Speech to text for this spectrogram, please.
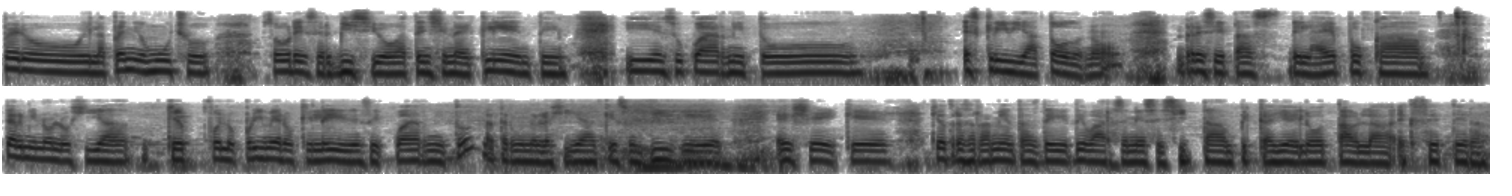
pero él aprendió mucho sobre servicio, atención al cliente y en su cuadernito escribía todo, ¿no? Recetas de la época, terminología, que fue lo primero que leí de ese cuadernito, la terminología que es un digger, el shaker, qué otras herramientas de, de bar se necesitan, picayelo, tabla, etcétera.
